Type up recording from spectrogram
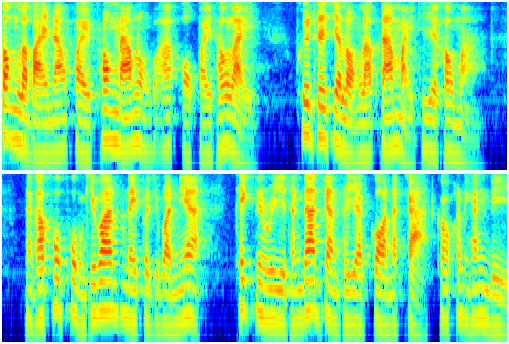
ต้องระบายน้ำไปพร่องน้ำลงออกไปเท่าไหร่ เพื่อที่จะรองรับน้ำใหม่ที่จะเข้ามา นะครับเพราะผมคิดว่าในปัจจุบันเนี้ยเทคโนโลยีทางด้านการพยากรณ์อากาศก็ค่อนข้างดี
